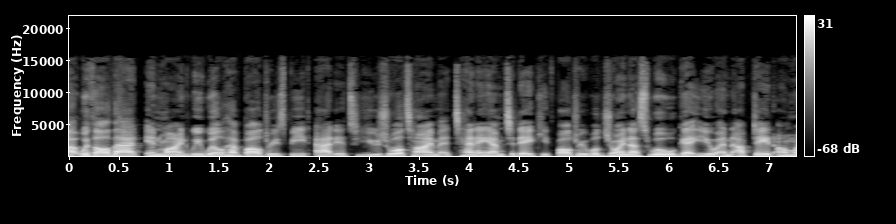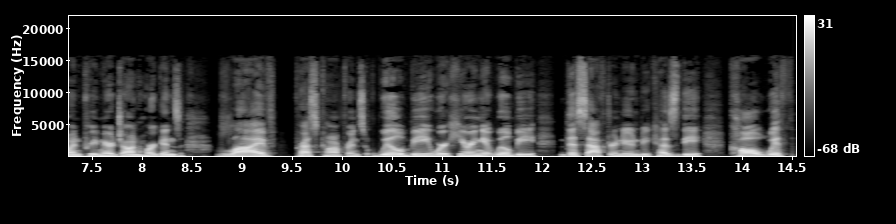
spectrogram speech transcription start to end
uh, with all that in mind, we will have Baldry's Beat at its usual time at 10 a.m. today. Keith Baldry will join us. We will get you an update on when Premier John Horgan's live press conference will be. We're hearing it will be this afternoon because the call with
